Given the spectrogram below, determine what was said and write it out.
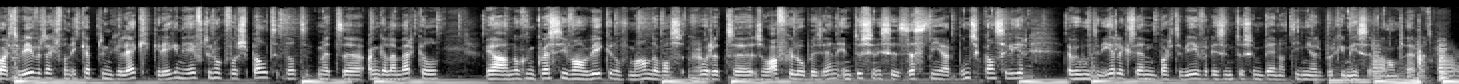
Bart de Wever zegt van ik heb toen gelijk gekregen. Hij heeft toen ook voorspeld dat het met uh, Angela Merkel ja, nog een kwestie van weken of maanden was voor het uh, zou afgelopen zijn. Intussen is ze 16 jaar bondskanselier. En we moeten eerlijk zijn, Bart de Wever is intussen bijna 10 jaar burgemeester van Antwerpen.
